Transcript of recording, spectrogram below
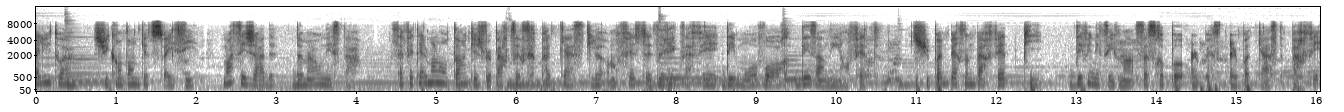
Salut toi, je suis contente que tu sois ici. Moi c'est Jade, de Ma Honesta. Ça fait tellement longtemps que je veux partir ce podcast-là. En fait, je te dirais que ça fait des mois, voire des années en fait. Je suis pas une personne parfaite, puis définitivement, ça sera pas un, un podcast parfait.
